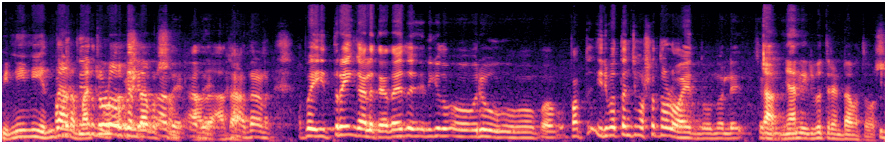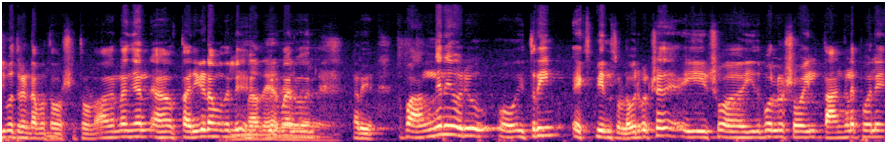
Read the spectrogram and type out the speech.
പിന്നെ ഇനി എന്താണ്? മറ്റുള്ളവർക്ക് എന്താ പ്രശ്നം? അതെ, അതെ, അത് അതാണ്. അപ്പോൾ ഇത്രയും കാലത്തെ അതായത് എനിക്ക് ഒരു പത്ത് ഇരുപത്തഞ്ച് വർഷത്തോളം ആയെന്ന് തോന്നുന്നു അല്ലേ? ഞാൻ ഇരുപത്തിരണ്ടാമത്തെ വർഷം. ഇരുപത്തിരണ്ടാമത്തെ വർഷത്തോളം. അങ്ങനെ ഞാൻ തരികിട മുതൽ. അറിയാം. അപ്പോൾ അങ്ങനെ ഒരു ഇത്രയും എക്സ്പീരിയൻസ് ഉള്ള ഒരു പക്ഷേ ഈ ഷോ ഇതുപോലുള്ള ഷോയിൽ താങ്കളെപ്പോലെ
